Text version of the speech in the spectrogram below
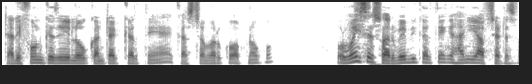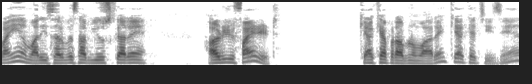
ٹیلی فون کے ذریعے لوگ کنٹیکٹ کرتے ہیں کسٹمر کو، اپنوں کو۔ اور وہیں سے سروے بھی کرتے ہیں کہ ہاں جی آپ سیٹسفائی ہیں؟ ہماری سروس آپ یوز کر رہے ہیں۔ How do you find it کیا کیا پرابلم آ رہے ہیں؟ کیا کیا چیزیں ہیں؟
